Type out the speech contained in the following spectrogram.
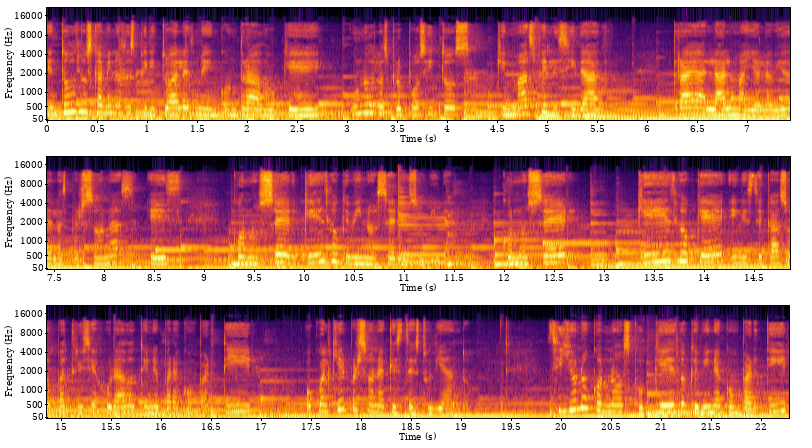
en todos los caminos espirituales me he encontrado que uno de los propósitos que más felicidad trae al alma y a la vida de las personas es conocer qué es lo que vino a hacer en su vida, conocer qué es lo que en este caso Patricia Jurado tiene para compartir o cualquier persona que esté estudiando. Si yo no conozco qué es lo que vine a compartir,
